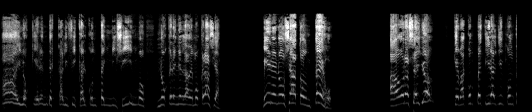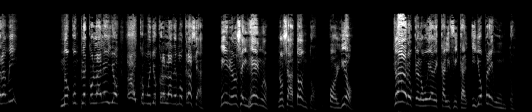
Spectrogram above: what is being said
ay, los quieren descalificar con tecnicismo, no creen en la democracia. Mire, no sea tontejo. Ahora sé yo que va a competir alguien contra mí. No cumple con la ley, yo, ay, como yo creo en la democracia. Mire, no sea ingenuo, no sea tonto, por Dios. Claro que lo voy a descalificar. Y yo pregunto,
